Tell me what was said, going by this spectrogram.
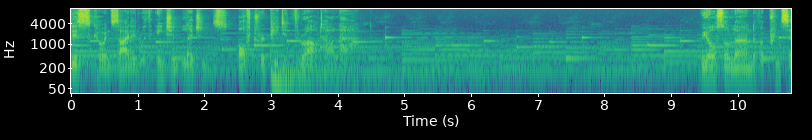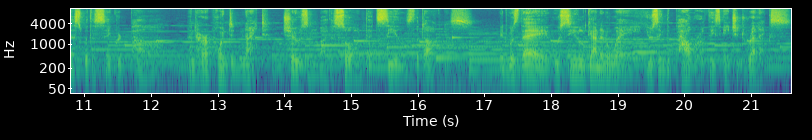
This coincided with ancient legends, oft repeated throughout our land. We also learned of a princess with a sacred power, and her appointed knight, chosen by the sword that seals the darkness. It was they who sealed Ganon away using the power of these ancient relics.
